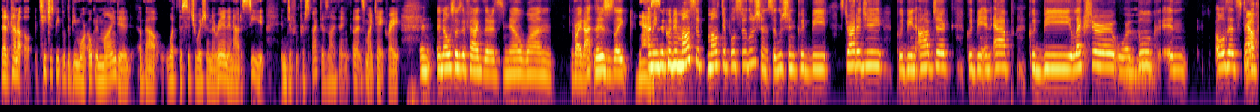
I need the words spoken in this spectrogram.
that it kind of uh, teaches people to be more open minded about what the situation they're in and how to see it in different perspectives. I think that's my take, right? And and also the fact there's no one right there's like yes. i mean there could be multi, multiple solutions solution could be strategy could be an object could be an app could be lecture or mm-hmm. book and all that stuff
